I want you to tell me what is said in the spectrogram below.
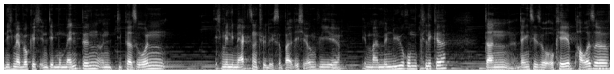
nicht mehr wirklich in dem Moment bin und die Person, ich meine, die merkt es natürlich, sobald ich irgendwie in meinem Menü rumklicke, dann denkt sie so, okay, Pause,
